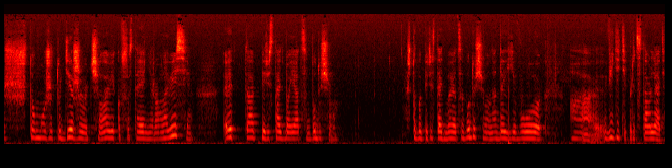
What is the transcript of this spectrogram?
что может удерживать человека в состоянии равновесия, это перестать бояться будущего. Чтобы перестать бояться будущего, надо его а, видеть и представлять.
